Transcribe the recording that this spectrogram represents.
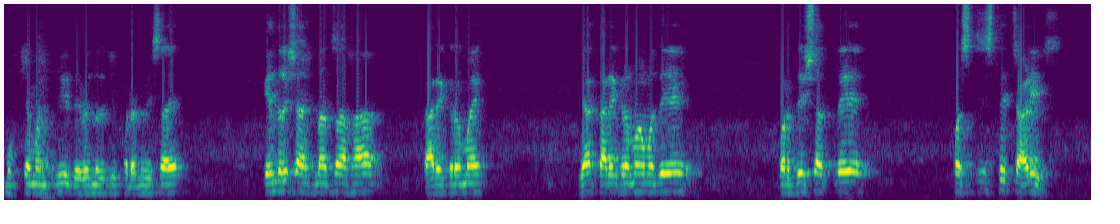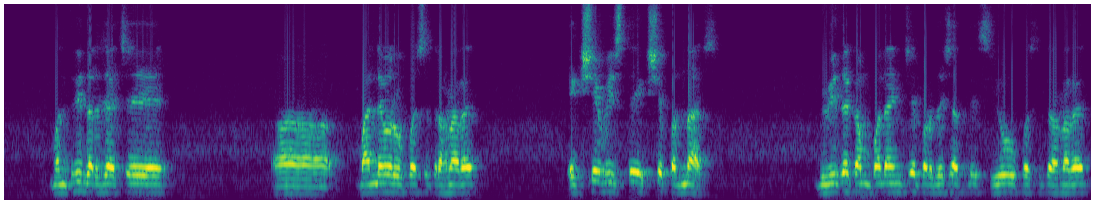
मुख्यमंत्री देवेंद्रजी फडणवीस आहेत. केंद्र शासनाचा हा कार्यक्रम आहे. या कार्यक्रमामध्ये परदेशातले पस्तीस ते चाळीस मंत्री दर्जाचे मान्यवर उपस्थित राहणार आहेत. एकशे वीस ते एकशे पन्नास विविध कंपन्यांचे परदेशातले सीईओ उपस्थित राहणार आहेत.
